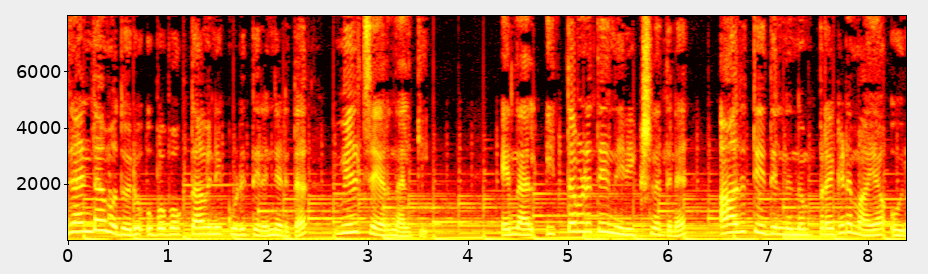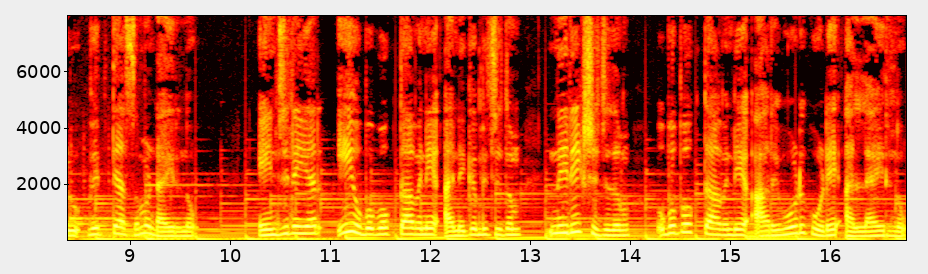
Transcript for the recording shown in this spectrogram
രണ്ടാമതൊരു ഉപഭോക്താവിനെ കൂടി തിരഞ്ഞെടുത്ത് വീൽചെയർ നൽകി. എന്നാൽ ഇത്തവണത്തെ നിരീക്ഷണത്തിന് ആദ്യത്തേതിൽ നിന്നും പ്രകടമായ ഒരു വ്യത്യാസമുണ്ടായിരുന്നു. എഞ്ചിനീയർ ഈ ഉപഭോക്താവിനെ അനുഗമിച്ചതും നിരീക്ഷിച്ചതും ഉപഭോക്താവിന്റെ അറിവോടുകൂടെ അല്ലായിരുന്നു.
